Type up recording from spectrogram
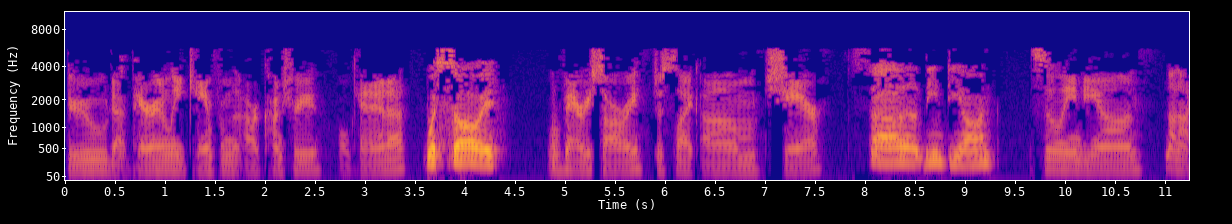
dude that apparently came from our country, oh Canada, We're sorry. we're very sorry. Just like, um, Cher, Celine Dion. Celine Dion. No, not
